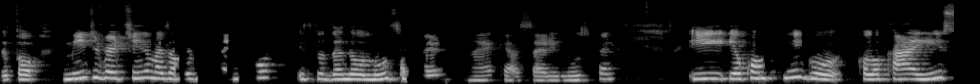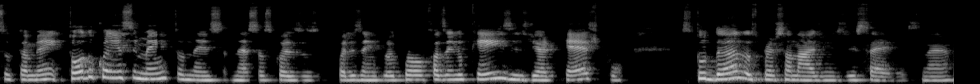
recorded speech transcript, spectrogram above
eu estou me divertindo, mas ao mesmo tempo estudando o Lucifer, né, que é a série Lucifer. E eu consigo colocar isso também, todo o conhecimento nessa, nessas coisas. Por exemplo, eu estou fazendo cases de arquétipo, estudando os personagens de séries, né?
